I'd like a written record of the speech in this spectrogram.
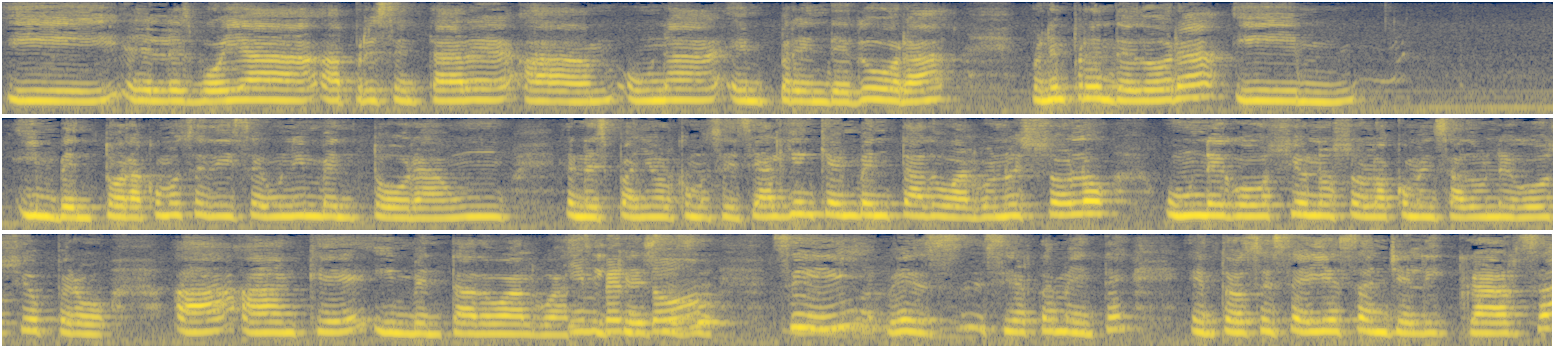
y eh, les voy a, presentar eh, a una emprendedora una emprendedora y inventora, ¿cómo se dice? Una inventora, un, en español, ¿cómo se dice? Alguien que ha inventado algo, no es solo un negocio, no solo ha comenzado un negocio, pero ha, que inventado algo. Así ¿Inventó? sí, es, ciertamente. Entonces ella es Angelique Garza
